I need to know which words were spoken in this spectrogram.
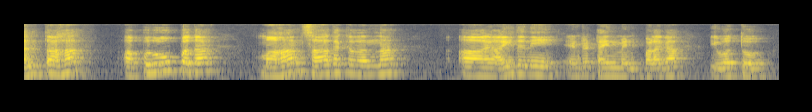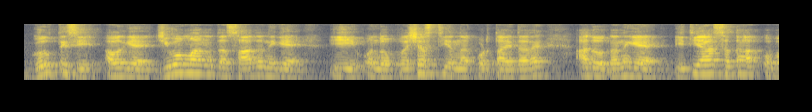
ಅಂತಹ ಅಪರೂಪದ ಮಹಾನ್ ಸಾಧಕರನ್ನ ಐದನೇ ಎಂಟರ್ಟೈನ್ಮೆಂಟ್ ಬಳಗ ಇವತ್ತು ಗುರುತಿಸಿ ಅವರಿಗೆ ಜೀವಮಾನದ ಸಾಧನೆಗೆ ಈ ಒಂದು ಪ್ರಶಸ್ತಿಯನ್ನ ಕೊಡ್ತಾ ಇದ್ದಾರೆ. ಅದು ನನಗೆ ಇತಿಹಾಸದ ಒಬ್ಬ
